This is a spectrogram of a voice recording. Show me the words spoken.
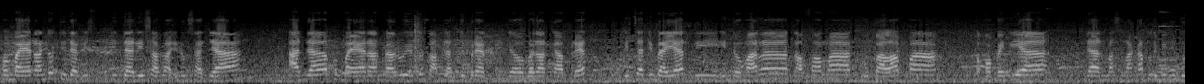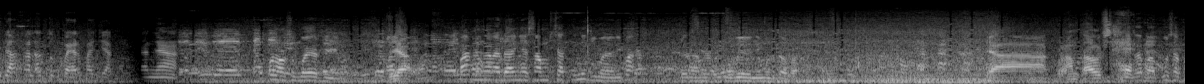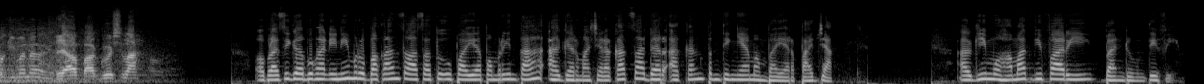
pembayaran itu tidak tidak di Samsat Induk saja, ada pembayaran baru yaitu Samsat Jebret, Jawa Barat Gabret, bisa dibayar di Indomaret, Alfamart, Bukalapak, Tokopedia, dan masyarakat lebih dimudahkan untuk bayar pajak. Hanya oh, langsung bayar sini, Pak? Iya. Pak, dengan adanya Samsat ini gimana nih, Pak? Dengan mobil ini menurut Bapak? Ya, kurang tahu saya. Nggak bagus apa gimana? Ya, bagus lah. Operasi gabungan ini merupakan salah satu upaya pemerintah agar masyarakat sadar akan pentingnya membayar pajak. Algi Muhammad Gifari, Bandung TV.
